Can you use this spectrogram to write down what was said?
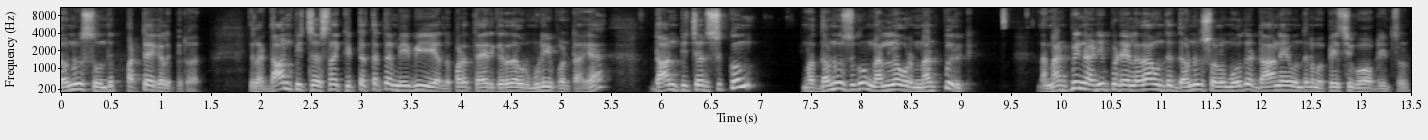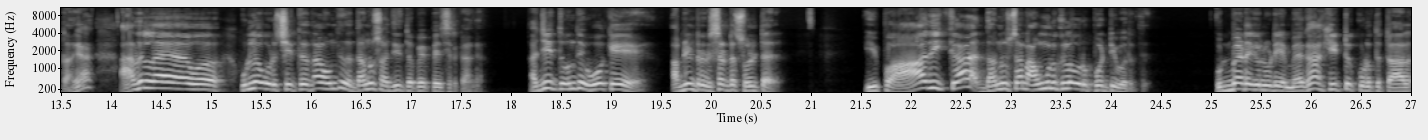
தனுஷ் வந்து பட்டையை கிளப்பிடுவார். இல்லை டான் பிக்சர்ஸ் தான் கிட்டத்தட்ட மேபி அந்த படம் தயாரிக்கிறத அவர் முடிவு பண்ணிட்டாங்க. டான் பிக்சர்ஸுக்கும் நம்ம தனுஷுக்கும் நல்ல ஒரு நட்பு இருக்குது இந்த நட்பின் அடிப்படையில் தான் வந்து தனுஷ் சொல்லும்போது டானே வந்து நம்ம பேசிக்குவோம் அப்படின்னு சொல்லிட்டாங்க. அதில் உள்ள ஒரு விஷயத்தை தான் வந்து இந்த தனுஷ் அஜித்தை போய் பேசியிருக்காங்க. அஜித் வந்து ஓகே அப்படின்ற ரிசல்ட்டை சொல்லிட்டார். இப்போ ஆதிக்கா தனுஷான் அவங்களுக்குள்ள ஒரு போட்டி வருது. குட்பேடைகளுடைய மெகா ஹிட்டு கொடுத்துட்டால்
